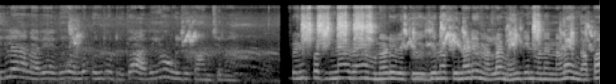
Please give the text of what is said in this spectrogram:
இதில் நிறைய இது வந்து குஞ்சு விட்ருக்கேன் அதையும் உங்களுக்கு காமிச்சிடுறேன். ஃப்ரெண்ட்ஸ் பார்த்தீங்கன்னா இதான் முன்னாடி ஒரு கேஜ் நான் பின்னாடி நல்லா மெயின்டைன் பண்ணதுனால எங்கள் அப்பா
